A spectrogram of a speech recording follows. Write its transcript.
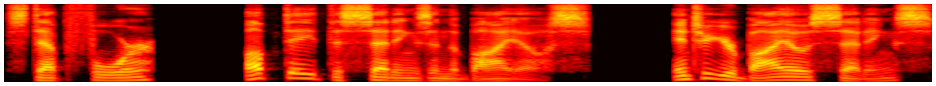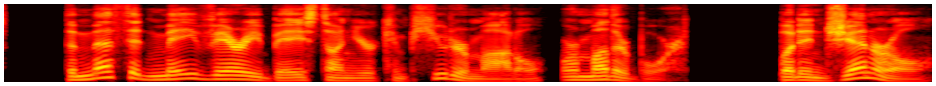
Step 4. Update the settings in the BIOS. Enter your BIOS settings. The method may vary based on your computer model or motherboard. But in general,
